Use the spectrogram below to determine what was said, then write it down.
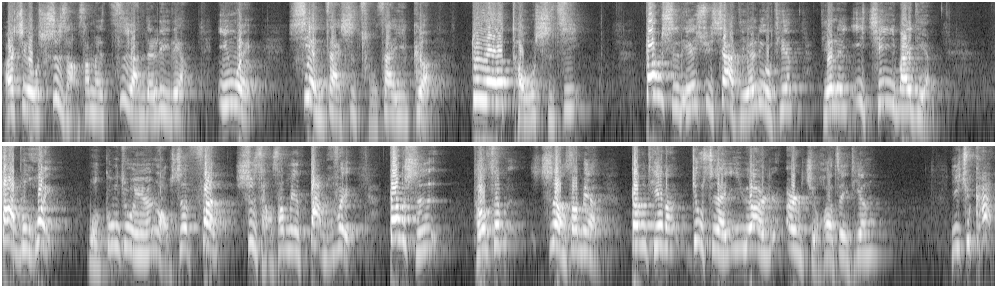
而是由市场上面自然的力量。因为现在是处在一个多头时机，当时连续下跌六天，跌了一千一百点，大不会我工作人员老是犯市场上面大不会。当时投资市场上面当天呢，就是在一月二二十九号这一天。你去看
